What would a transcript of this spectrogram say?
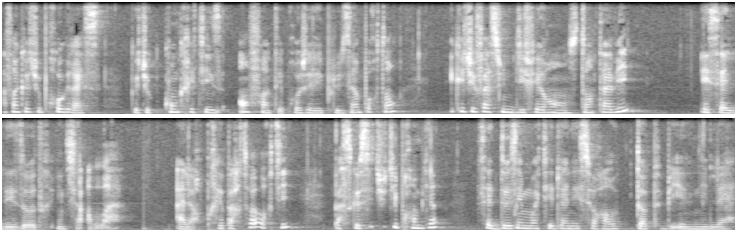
afin que tu progresses, que tu concrétises enfin tes projets les plus importants et que tu fasses une différence dans ta vie et celle des autres, Inch'Allah. Alors prépare-toi, Orti, parce que si tu t'y prends bien, cette deuxième moitié de l'année sera au top, bi'idnillah,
